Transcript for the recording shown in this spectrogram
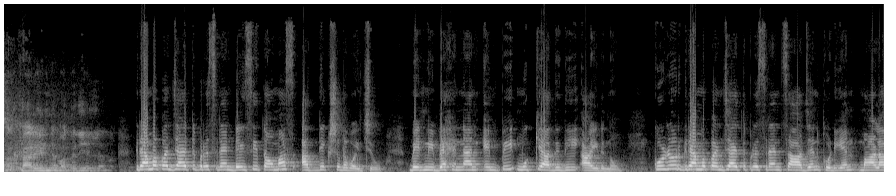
സർക്കാരിന്റെ പദ്ധതിയെല്ലാം ഗ്രാമപഞ്ചായത്ത് പ്രസിഡന്റ് ഡെയ്സി തോമസ് അധ്യക്ഷത വഹിച്ചു. ബെന്നി ബെഹന്നാൻ എം പി മുഖ്യാതിഥി ആയിരുന്നു. കുഴൂർ ഗ്രാമപഞ്ചായത്ത് president Sajan Kudiyan Mala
